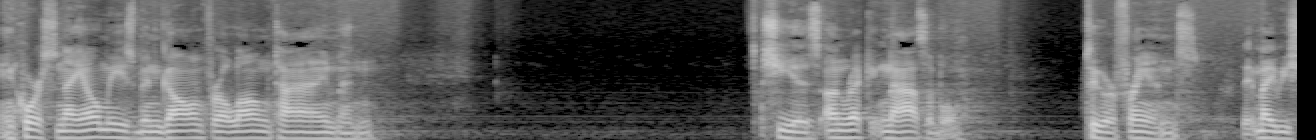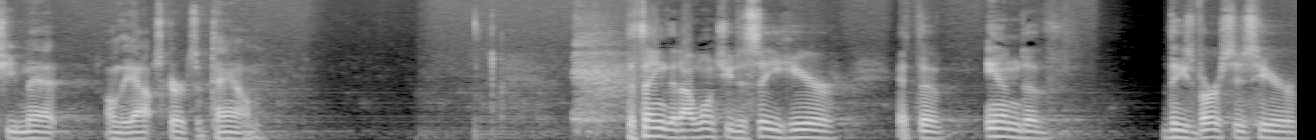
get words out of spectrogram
And of course, Naomi's been gone for a long time and she is unrecognizable to her friends that maybe she met on the outskirts of town. The thing that I want you to see here at the end of these verses here,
